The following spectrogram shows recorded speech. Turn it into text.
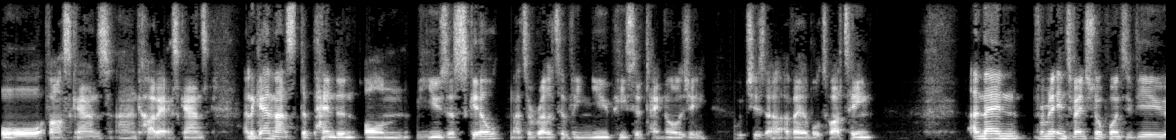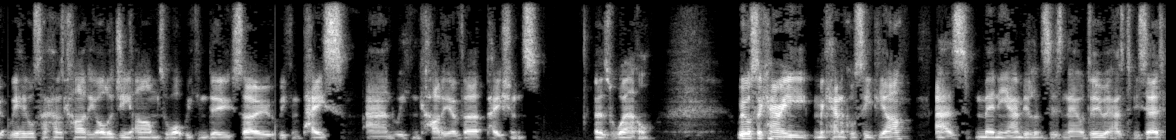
or fast scans and cardiac scans. And again, that's dependent on user skill. That's a relatively new piece of technology, which is uh, available to our team. And then from an interventional point of view, we also have cardiology arm to what we can do. So we can pace and we can cardiovert patients as well. We also carry mechanical CPR, as many ambulances now do, it has to be said.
